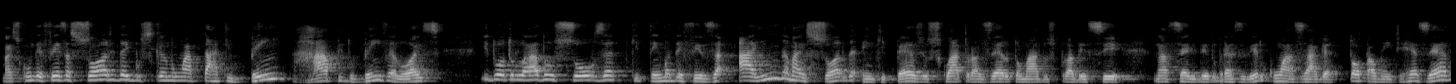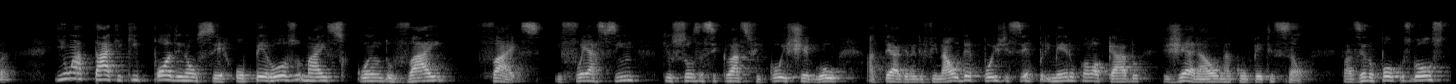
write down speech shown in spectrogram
Mas com defesa sólida e buscando um ataque bem rápido, bem veloz, e do outro lado, o Souza, que tem uma defesa ainda mais sólida, em que pese os 4 a 0 tomados para o ABC na Série D do Brasileiro, com a zaga totalmente reserva, e um ataque que pode não ser operoso, mas quando vai, faz. E foi assim que o Souza se classificou e chegou até a grande final, depois de ser primeiro colocado geral na competição. Fazendo poucos gols,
